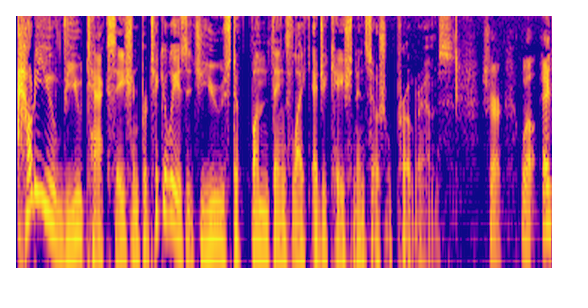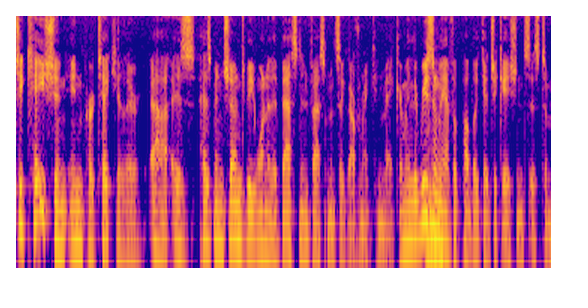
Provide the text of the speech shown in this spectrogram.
how do you view taxation, particularly as it's used to fund things like education and social programs? Sure. Well, education in particular uh, is has been shown to be one of the best investments a government can make. I mean, the reason mm-hmm. we have a public education system,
